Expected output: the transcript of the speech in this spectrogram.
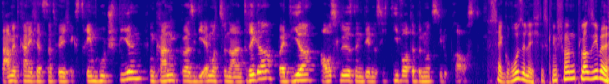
damit kann ich jetzt natürlich extrem gut spielen und kann quasi die emotionalen Trigger bei dir auslösen, indem dass ich die Worte benutze, die du brauchst. Das ist ja gruselig, das klingt schon plausibel.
